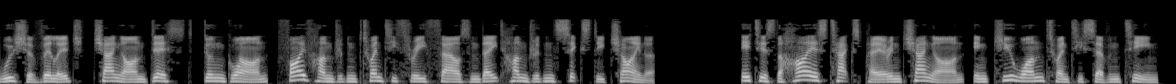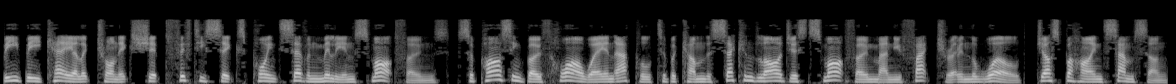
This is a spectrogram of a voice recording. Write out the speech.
Wusha Village, Chang'an Dist, Dongguan, 523860 China. It is the highest taxpayer in Chang'an. In Q1 2017, BBK Electronics shipped 56.7 million smartphones, surpassing both Huawei and Apple to become the second largest smartphone manufacturer in the world, just behind Samsung.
